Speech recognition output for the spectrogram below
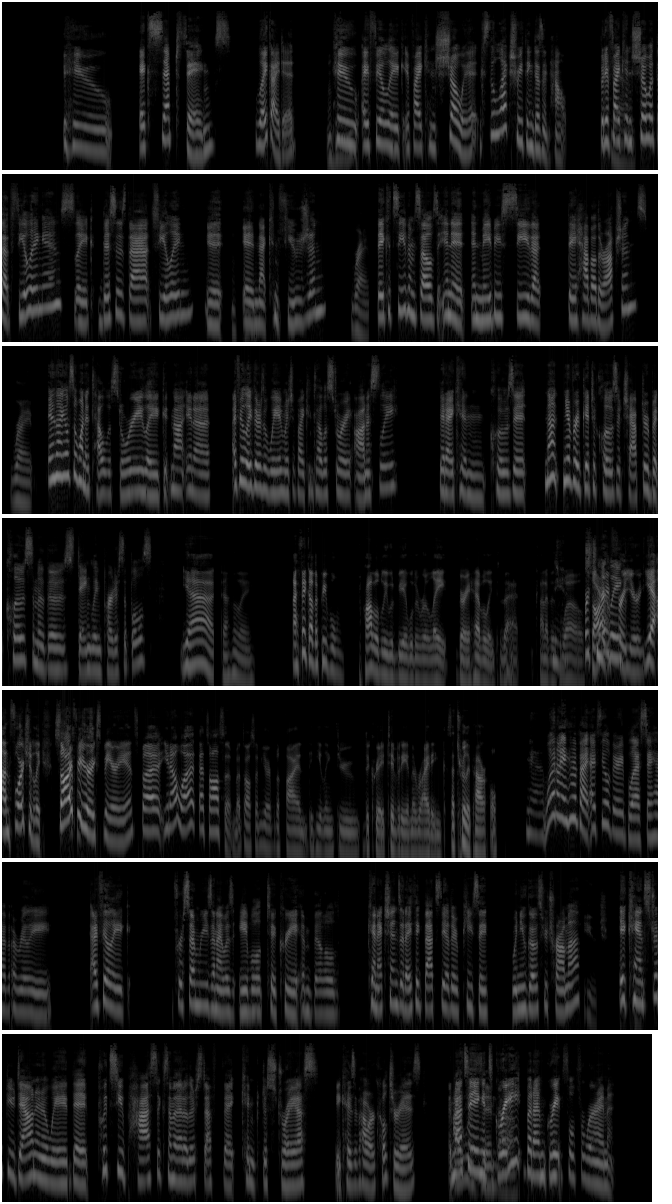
who accept things like I did, mm-hmm. who I feel like if I can show it, because the luxury thing doesn't help. But if yeah. I can show what that feeling is, like this is that feeling it mm-hmm. in that confusion, right? They could see themselves in it and maybe see that they have other options. Right. And I also want to tell the story, like not in a, I feel like there's a way in which if I can tell the story honestly, that I can close it, not never get to close a chapter, but close some of those dangling participles. Yeah, definitely. I think other people probably would be able to relate very heavily to that kind of as yeah. well. Sorry for your yeah, unfortunately. Sorry for your experience, but you know what? That's awesome. That's awesome. You're able to find the healing through the creativity and the writing because that's really powerful. Yeah. What I have I, I feel very blessed. I have a really I feel like for some reason I was able to create and build connections. And I think that's the other piece that when you go through trauma, huge. It can strip you down in a way that puts you past like some of that other stuff that can destroy us because of how our culture is. I'm not saying it's in, uh great, uh, but I'm grateful for where I'm at.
